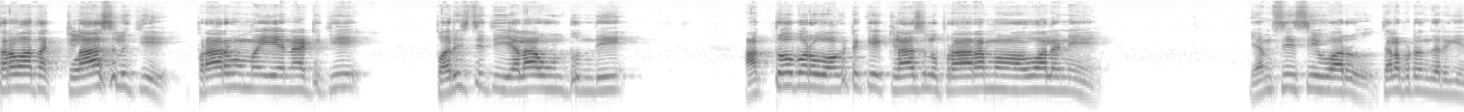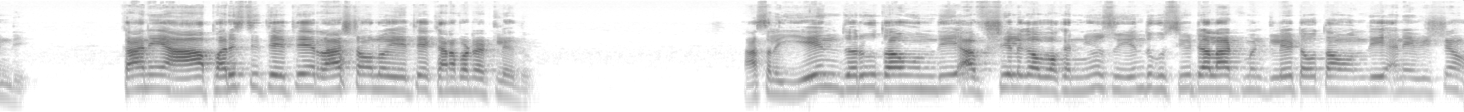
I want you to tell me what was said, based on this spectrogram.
తర్వాత క్లాసులకి ప్రారంభమయ్యే నాటికి పరిస్థితి ఎలా ఉంటుంది? అక్టోబర్ ఒకటికి క్లాసులు ప్రారంభం అవ్వాలని ఎంసీసీ వారు తెలపడం జరిగింది. కానీ ఆ పరిస్థితి అయితే రాష్ట్రంలో అయితే కనబడట్లేదు. అసలు ఏం జరుగుతూ ఉంది? అఫిషియల్గా ఒక న్యూస్ ఎందుకు సీట్ అలాట్మెంట్ లేట్ అవుతూ ఉంది అనే విషయం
